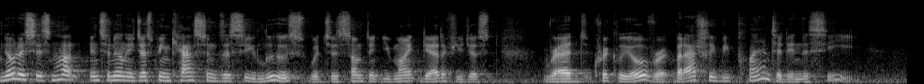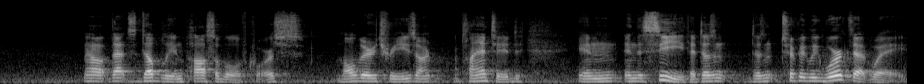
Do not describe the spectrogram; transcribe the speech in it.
notice it's not incidentally just being cast into the sea loose, which is something you might get if you just read quickly over it, but actually be planted in the sea. Now, that's doubly impossible, of course. Mulberry trees aren't planted in, in the sea. That doesn't, doesn't typically work that way.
